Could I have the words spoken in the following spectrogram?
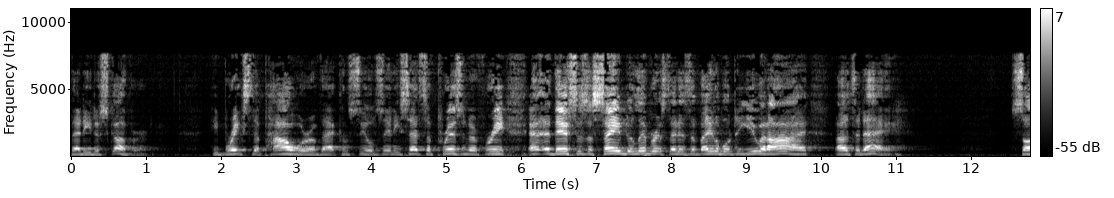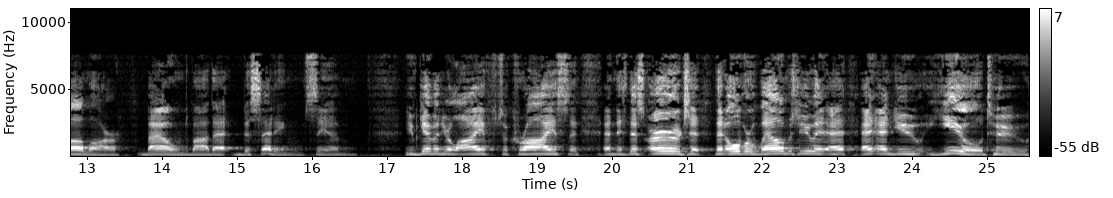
that he discovered. He breaks the power of that concealed sin. He sets a prisoner free. And this is the same deliverance that is available to you and I uh, today. Some are bound by that besetting sin. You've given your life to Christ and, and this, this urge that, that overwhelms you and, and, and you yield to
